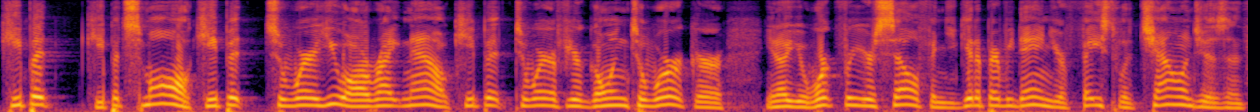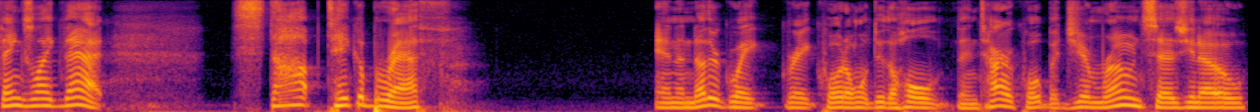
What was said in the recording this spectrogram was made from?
Keep it keep it small keep it to where you are right now keep it to where if you're going to work or you know you work for yourself and you get up every day and you're faced with challenges and things like that stop take a breath. And another great great quote i won't do the whole the entire quote but jim rohn says you know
